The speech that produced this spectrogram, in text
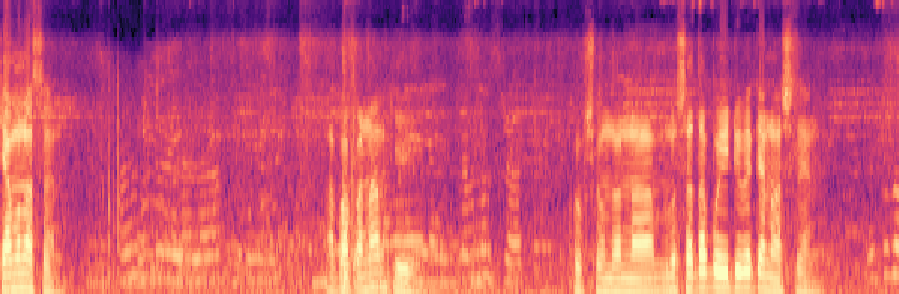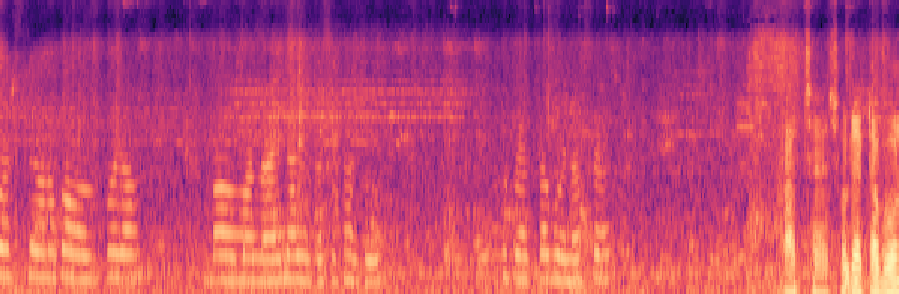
কেমন আছেন? আপনার নাম কি? খুব সুন্দর নাম। নুসাত আপু ইউটিউবে কেন আসলেন? আচ্ছা ছোট একটা বোন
